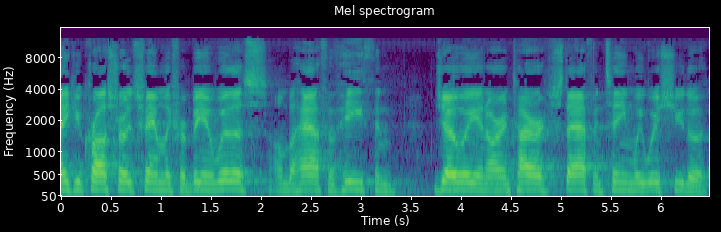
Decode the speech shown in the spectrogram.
Thank you, Crossroads family, for being with us. On behalf of Heath and Joey and our entire staff and team, we wish you the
